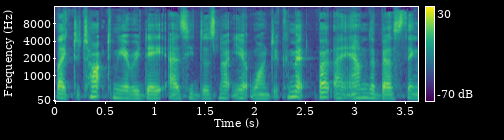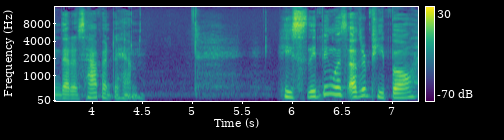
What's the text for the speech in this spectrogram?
like to talk to me every day as he does not yet want to commit, but I am the best thing that has happened to him. He's sleeping with other people,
